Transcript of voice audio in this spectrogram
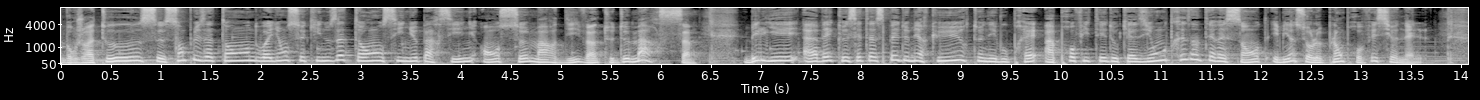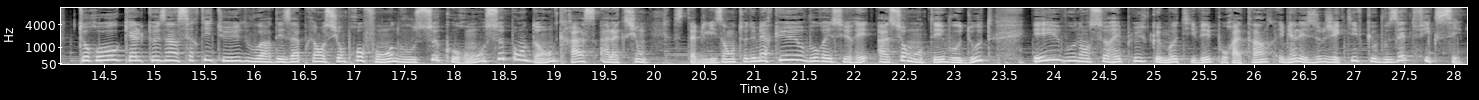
Bonjour à tous, sans plus attendre, voyons ce qui nous attend signe par signe en ce mardi 22 mars. Bélier, avec cet aspect de Mercure, tenez-vous prêt à profiter d'occasions très intéressantes et bien sur le plan professionnel. Taureau, quelques incertitudes, voire des appréhensions profondes vous secourront. Cependant, grâce à l'action stabilisante de Mercure, vous réussirez à surmonter vos doutes et vous n'en serez plus que motivé pour atteindre eh les objectifs que vous êtes fixés.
